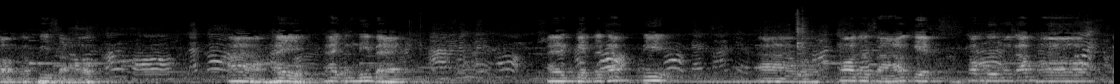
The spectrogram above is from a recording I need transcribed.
ต่อครับพี่สาวก็พอแล้วก็อ่าให้ให้ตรงนี้แบกอ่าให้ให้พ่อให้เก็บนะครับพี่พ่อแกฟ้าเก็บอ่าพ่อเจ้าสาวเก็บข้อมูลนะครับพอแบ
